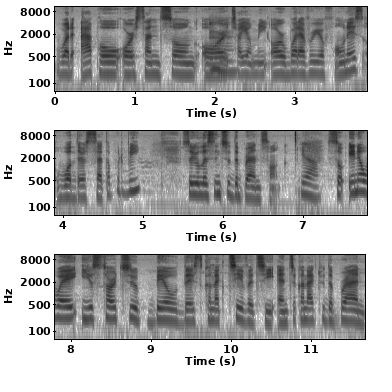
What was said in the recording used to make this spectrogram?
what Apple or Samsung or Xiaomi or whatever your phone is, what their setup would be. So you listen to the brand song. Yeah. So in a way, you start to build this connectivity and to connect with the brand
